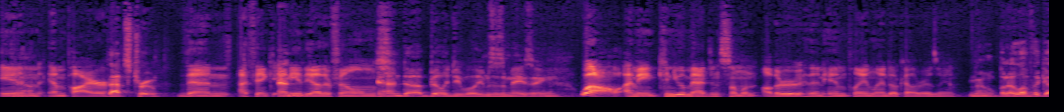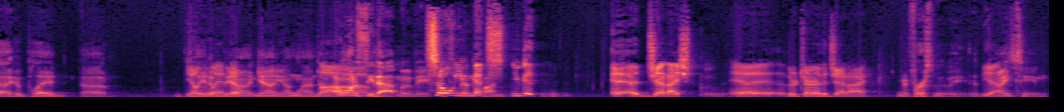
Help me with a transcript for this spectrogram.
in Empire That's true. than I think any of the other films. And uh, Billy Dee Williams is amazing. well, I mean, can you imagine someone other than him playing Lando Calrissian? No, but I love the guy who played. Uh, Young played a- Lando? yeah, yeah, young Lando. I want to see that movie. So It's you get fun. you get uh, Jedi, uh, the Return of the Jedi My first movie Yes. 19.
